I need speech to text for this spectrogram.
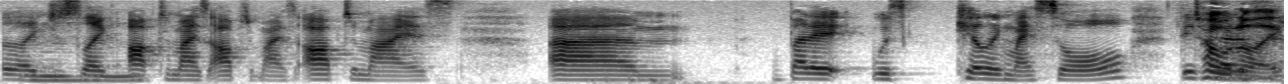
like just like optimize, optimize, optimize." Um but it was killing my soul because, Totally.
